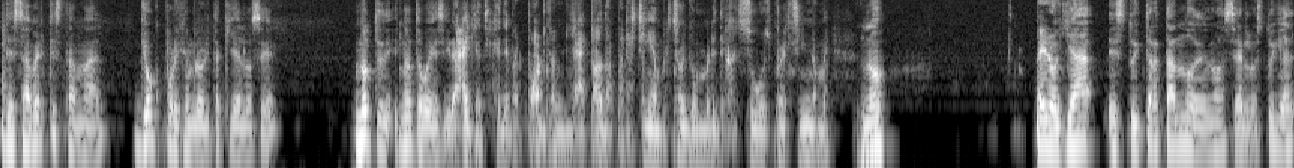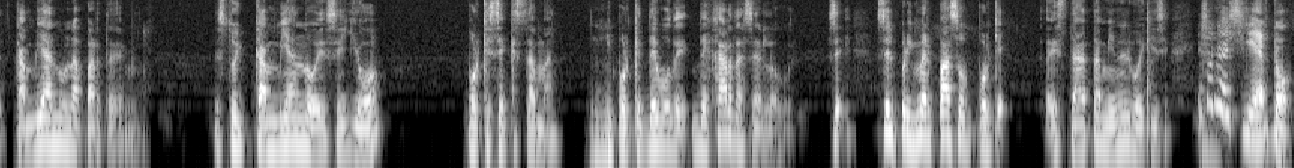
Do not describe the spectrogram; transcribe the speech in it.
de saber que está mal. Yo, por ejemplo, ahorita que ya lo sé, no te, no te voy a decir, ay, ya dejé de ver porno, ya todo para siempre, soy hombre de Jesús, persíname. No. Pero ya estoy tratando de no hacerlo, estoy cambiando una parte de mí. Estoy cambiando ese yo porque sé que está mal y porque debo de dejar de hacerlo, güey. Es, es el primer paso porque está también el güey que dice, eso no es cierto.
